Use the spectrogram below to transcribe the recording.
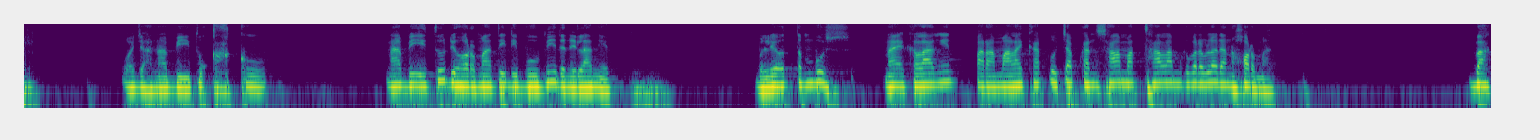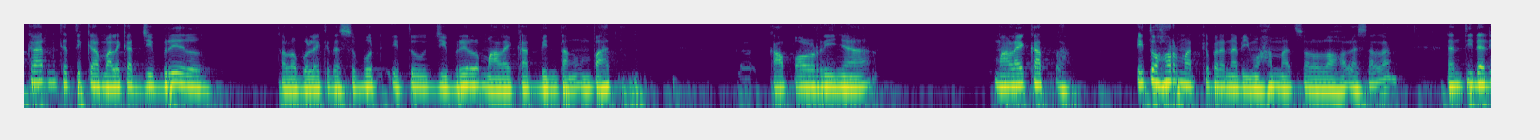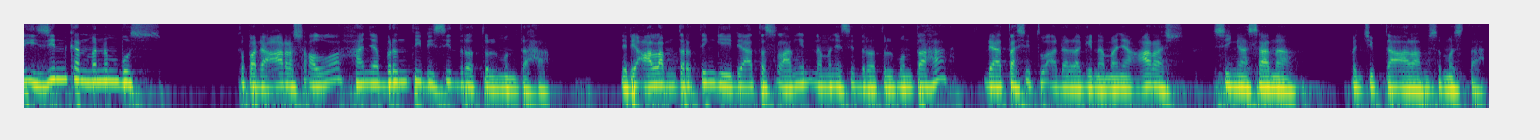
Wajah Nabi itu kaku? Nabi itu dihormati di bumi dan di langit. Beliau tembus naik ke langit, para malaikat ucapkan selamat salam kepada beliau dan hormat. Bahkan ketika malaikat Jibril, kalau boleh kita sebut itu Jibril malaikat bintang empat, kapolrinya malaikat lah. Itu hormat kepada Nabi Muhammad SAW dan tidak diizinkan menembus kepada aras Allah hanya berhenti di Sidratul Muntaha. Jadi alam tertinggi di atas langit namanya Sidratul Muntaha, di atas itu ada lagi namanya aras, singasana, pencipta alam semesta.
